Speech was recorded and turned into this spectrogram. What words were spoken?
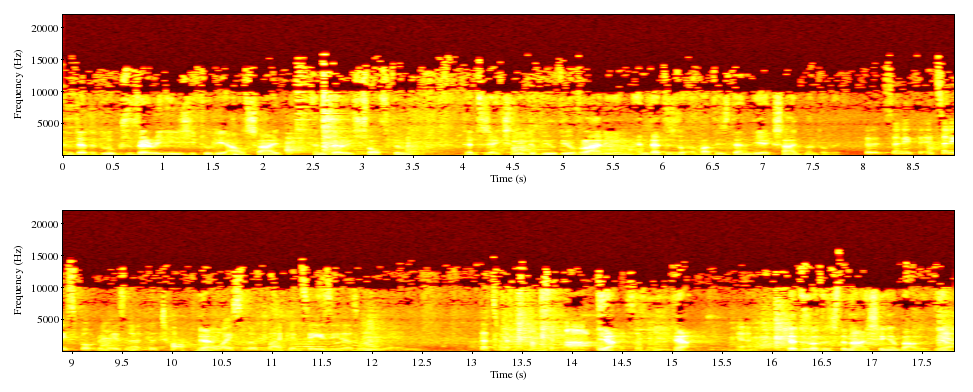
and that it looks very easy to the outside and very soft and that is actually the beauty of riding and that is what is then the excitement of it. But it's any, it's any sport really, isn't it? The top yeah. always looks like it's easy, doesn't it? That's when it becomes an art, yeah. Almost, isn't it? Yeah. Yeah. That is what is the nice thing about it. Yeah.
